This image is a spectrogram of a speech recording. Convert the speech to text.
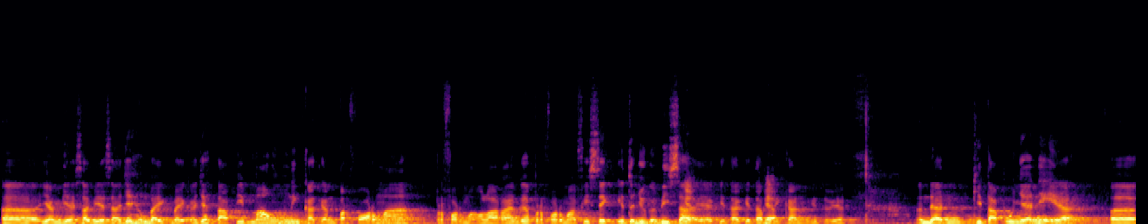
uh, yang biasa-biasa aja, yang baik-baik aja, tapi mau meningkatkan performa, performa olahraga, performa fisik itu juga bisa ya, ya kita kita ya. berikan ya. gitu ya. Dan kita punya nih ya uh,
